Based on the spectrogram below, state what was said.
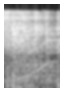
Wow.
